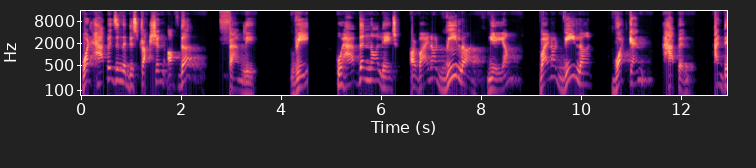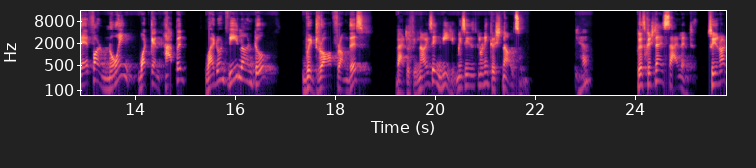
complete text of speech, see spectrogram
What happens in the destruction of the family? We who have the knowledge, or why not we learn Nyayam? Why not we learn what can happen? And therefore, knowing what can happen, why don't we learn to withdraw from this battlefield? Now he's saying we, he means he's including Krishna also. Yeah. Because Krishna is silent. So you're not.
